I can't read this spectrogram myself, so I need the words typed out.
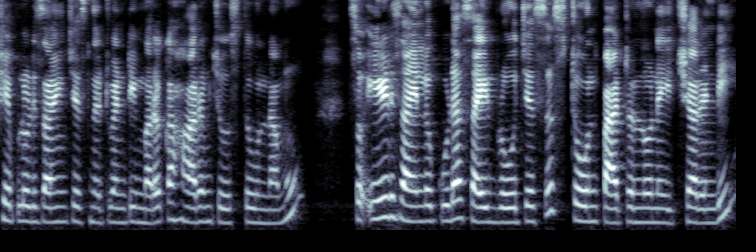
షేప్‌లో డిజైన్ చేసినటువంటి మరొక హారం చూస్తూ ఉన్నాము. సో ఈ డిజైన్‌లో కూడా సైడ్ బ్రోచెస్ స్టోన్ ప్యాటర్న్‌లోనే ఇచ్చారండి.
